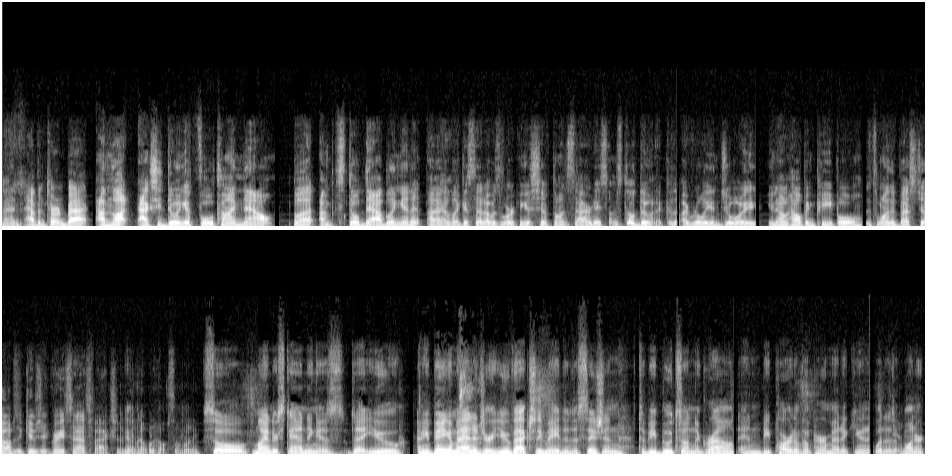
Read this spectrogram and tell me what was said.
And haven't turned back. I'm not actually doing it full time now but I'm still dabbling in it. I, Yeah. like I said, I was working a shift on Saturday, so I'm still doing it because I really enjoy, you know, helping people. It's one of the best jobs that gives you great satisfaction Yeah. being able to help somebody. So my understanding is that you, I mean, being a manager, you've actually made the decision to be boots on the ground and be part of a paramedic unit. What is it, one or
